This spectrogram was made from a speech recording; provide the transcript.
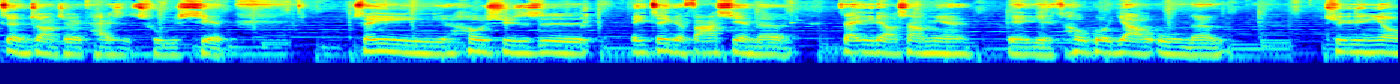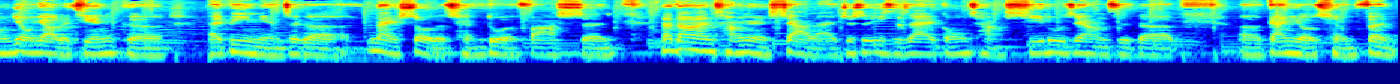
症状就会开始出现。所以后续就是，诶，这个发现呢，在医疗上面也也透过药物呢。去运用用药的间隔来避免这个耐受的程度的发生。那当然，长远下来就是一直在工厂吸入这样子的呃甘油成分，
